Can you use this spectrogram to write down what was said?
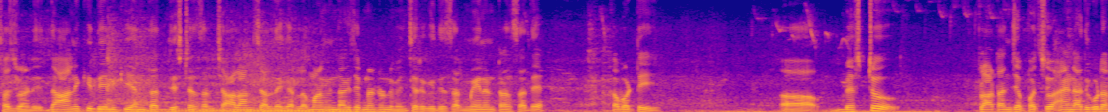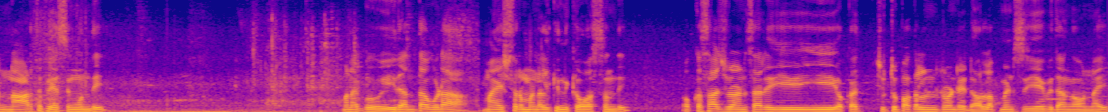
సార్ చూడండి దానికి దీనికి ఎంత డిస్టెన్స్ అని చాలా అంటే చాలా దగ్గరలో. మనం ఇందాక చెప్పినటువంటి వెంచర్ ఇది సార్ మెయిన్ ఎంట్రన్స్ అదే. కాబట్టి బెస్ట్ ప్లాట్ అని చెప్పొచ్చు. అండ్ అది కూడా నార్త్ ఫేసింగ్ ఉంది. మనకు ఇదంతా కూడా మహేశ్వరం మండల్ కిందకి వస్తుంది. ఒక్కసారి చూడండి సార్ ఈ ఈ యొక్క చుట్టుపక్కల ఉన్నటువంటి డెవలప్మెంట్స్ ఏ విధంగా ఉన్నాయి?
